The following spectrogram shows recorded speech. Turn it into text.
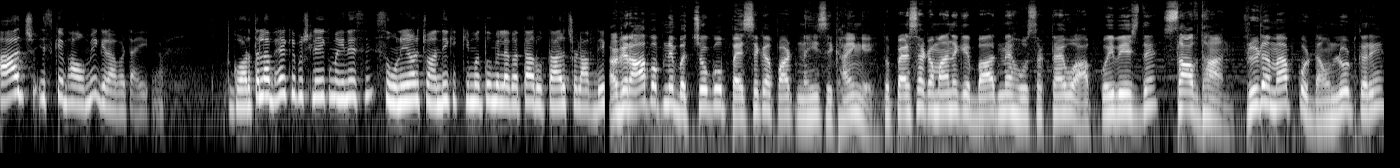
आज इसके भाव में गिरावट आई है। गौरतलब है कि पिछले एक महीने से सोने और चांदी की कीमतों में लगातार उतार चढ़ाव देख अगर आप अपने बच्चों को पैसे का पार्ट नहीं सिखाएँगे तो पैसा कमाने के बाद में हो सकता है वो आपको ही बेच दें। सावधान। फ्रीडम ऐप को डाउनलोड करें।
